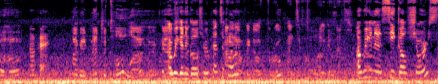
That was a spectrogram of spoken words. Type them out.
Uh-huh. Okay. I mean, Pensacola. Guess. Are we going to go through Pensacola? I don't know if we go through Pensacola, because that's... Are we going to see Gulf Shores,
